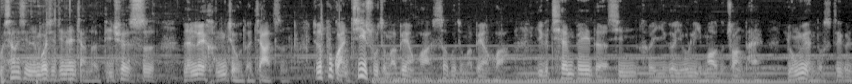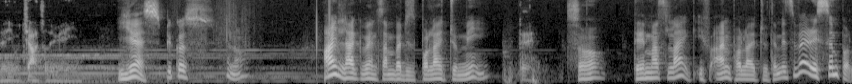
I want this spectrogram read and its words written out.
我相信任波奇今天讲的的确是人类恒久的价值，就是不管技术怎么变化，社会怎么变化，一个谦卑的心和一个有礼貌的状态，永远都是这个人有价值的原因。Yes, because, you know, I like when somebody is polite to me, 对，so they must like if I'm polite to them. It's very simple.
